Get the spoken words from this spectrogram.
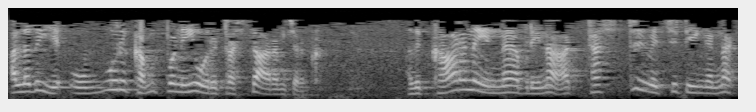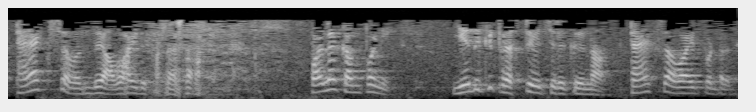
அல்லது ஒவ்வொரு கம்பெனியும் ஒரு ட்ரஸ்ட் ஆரம்பிச்சிருக்கு. அது காரணம் என்ன அப்படின்னா ட்ரஸ்ட் வச்சுட்டீங்கன்னா டாக்ஸ வந்து அவாய்டு பண்ணலாம். பல கம்பெனி எதுக்கு ட்ரஸ்ட் வச்சிருக்குன்னா டாக்ஸ் அவாய்ட் பண்றது.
